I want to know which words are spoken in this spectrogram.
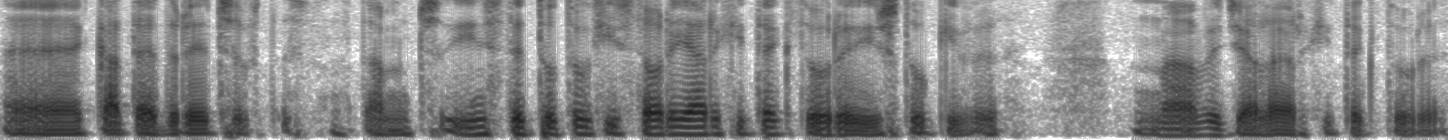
e, katedry czy, tam, czy Instytutu Historii Architektury i Sztuki na Wydziale Architektury.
